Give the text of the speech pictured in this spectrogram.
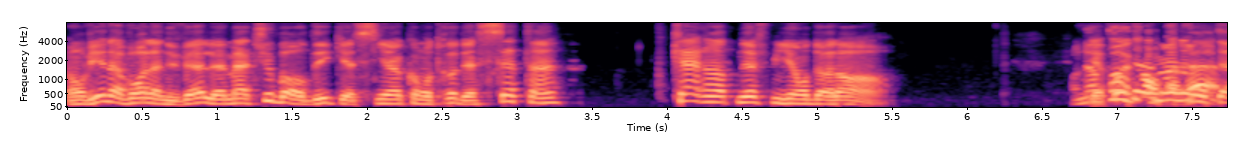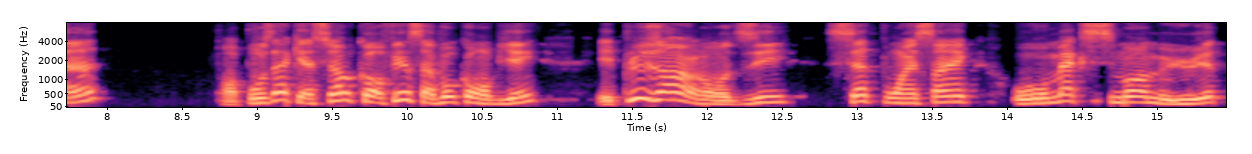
On vient d'avoir la nouvelle. Le Mathieu Baldé qui a signé un contrat de 7 ans, 49 millions de dollars. On Il n'y n'a a pas pas tellement longtemps, on posait la question, Caulfield, ça vaut combien? Et plusieurs ont dit 7,5 ou au maximum 8.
